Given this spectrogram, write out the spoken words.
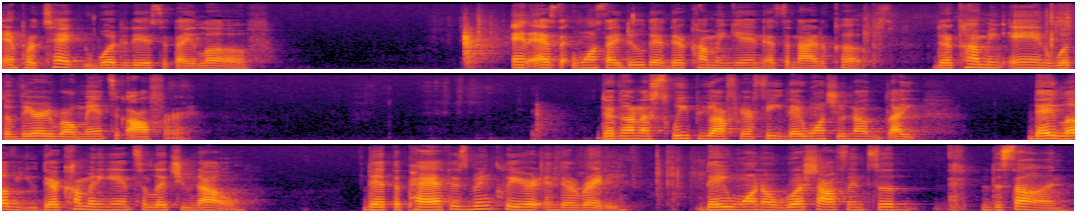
and protect what it is that they love. And as once they do that they're coming in as the knight of cups. They're coming in with a very romantic offer. They're gonna sweep you off your feet. They want you to know like they love you. They're coming in to let you know that the path has been cleared and they're ready they want to rush off into the sun.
